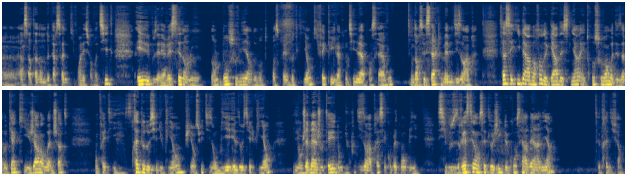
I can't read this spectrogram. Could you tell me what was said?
euh, un certain nombre de personnes qui vont aller sur votre site et vous allez rester dans le, dans le bon souvenir de votre prospect, de votre client, qui fait qu'il va continuer à penser à vous dans ces cercles, même dix ans après. Ça, c'est hyper important de garder ce lien et trop souvent, on voit des avocats qui gèrent leur one-shot. En fait, ils traitent le dossier du client, puis ensuite, ils ont oublié et le dossier le client. Ils l'ont jamais ajouté, donc du coup, dix ans après, c'est complètement oublié. Si vous restez dans cette logique de conserver un lien, c'est très différent.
